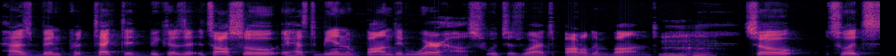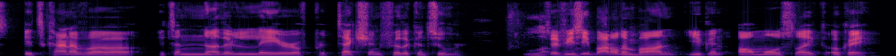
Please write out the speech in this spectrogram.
has been protected because it's also it has to be in a bonded warehouse, which is why it's bottled in bond. Mhm. So so it's it's kind of a it's another layer of protection for the consumer. Love So if you see bottled in bond, you can almost like okay,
